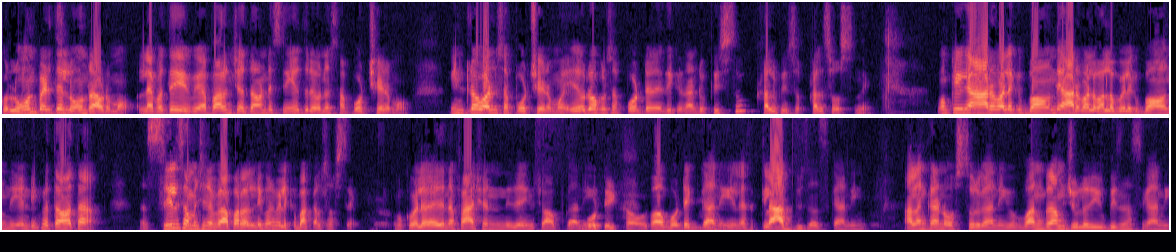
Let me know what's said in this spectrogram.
లోన్ పెడితే లోన్ రావడము లేకపోతే వ్యాపారం చేద్దామంటే స్నేహితులు ఎవరైనా సపోర్ట్ చేయడము ఇంట్లో వాళ్ళు సపోర్ట్ చేయడము ఎవరో ఒకరు సపోర్ట్ అనేది నడిపిస్తూ కలిపి కలిసి వస్తుంది. ముఖ్యంగా ఆడవాళ్ళకి బాగుంది ఆడవాళ్ళ వల్ల వీళ్ళకి బాగుంది అని ఇంకా తర్వాత స్త్రీలకు సంబంధించిన వ్యాపారాలన్నీ కూడా వీళ్ళకి బాగా కలిసి వస్తాయి. ఒకవేళ ఏదైనా ఫ్యాషన్ డిజైన్ షాప్ కానీ బొటెక్ కానీ లేదా క్లాత్ బిజినెస్ కానీ అలంకరణ వస్తువులు కానీ వన్ గ్రామ్ జ్యువెలరీ బిజినెస్ కానీ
